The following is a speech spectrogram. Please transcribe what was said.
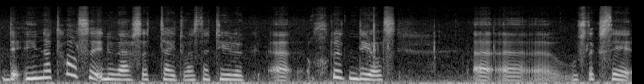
de die Natalse Universiteit was natuurlik uh grootendeels uh uh hoe sou ek sê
